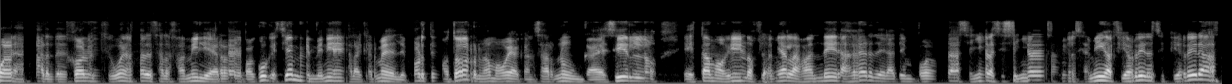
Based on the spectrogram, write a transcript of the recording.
Buenas tardes, Jorge. Buenas tardes a la familia de Radio Pacú, que siempre bienvenidos a la Carmel del Deporte Motor. No me voy a cansar nunca de decirlo. Estamos viendo flamear las banderas verdes de la temporada, señoras y señores, amigos y amigas, fierreras y fierreras.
